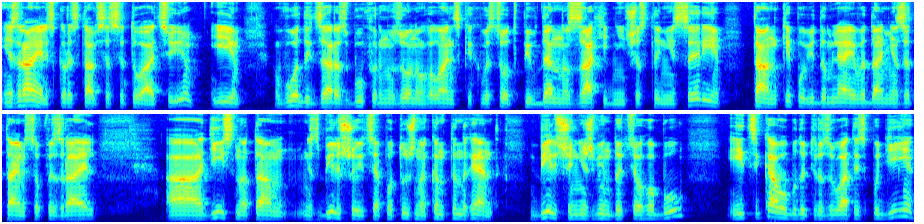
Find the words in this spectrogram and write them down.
Ізраїль скористався ситуацією і вводить зараз буферну зону голландських висот в південно-західній частині Сирії. Танки повідомляє видання The Times of Israel. А дійсно там збільшується потужно контингент більше, ніж він до цього був. І цікаво будуть розвиватись події,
